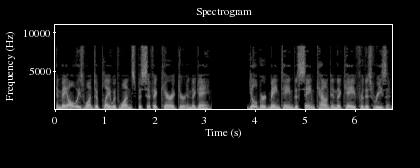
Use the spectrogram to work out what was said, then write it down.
and may always want to play with one specific character in the game. Gilbert maintained the same count in the cave for this reason.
